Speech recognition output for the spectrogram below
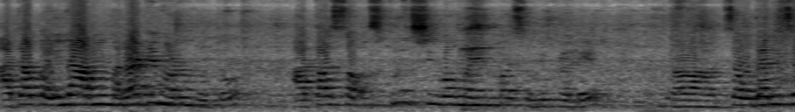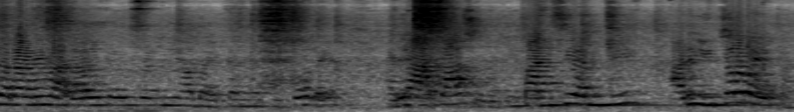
आता पहिला आम्ही मराठी म्हणत होतो. आता संस्कृत शिवमहिमा सुरू केले. अं, चौधरी सर आणि वारावळकर सरांनी या बायकांना शिकवलंय. आणि आता मानसी आमची आणि इतर बायका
